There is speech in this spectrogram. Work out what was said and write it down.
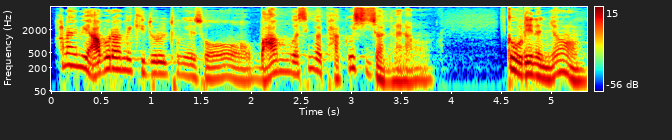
하나님이 아브라함의 기도를 통해서 마음과 생각을 바꾸시잖아요. 그 우리는요.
